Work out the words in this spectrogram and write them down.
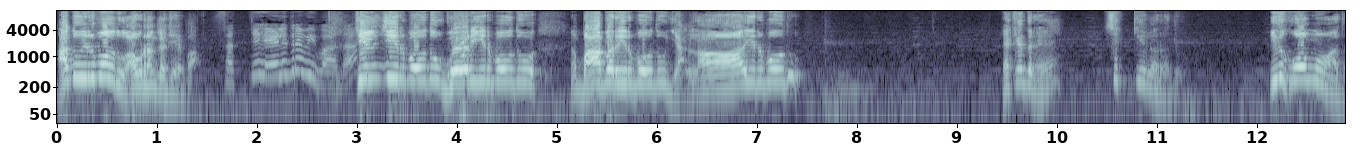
ಅದು ಇರ್ಬೋದು ಔರಂಗಜೇಬ. ಸತ್ಯ ಹೇಳಿದ್ರೆ ವಿವಾದ. ಕಿಲ್ಜಿ ಇರ್ಬೋದು ಗೋರಿ ಇರ್ಬೋದು ಬಾಬರ್ ಇರ್ಬೋದು ಎಲ್ಲ ಇರ್ಬೋದು. ಯಾಕೆಂದ್ರೆ ಸೆಕ್ಯುಲರ್ ಅದು. ಇದು ಕೋಮುವಾದ.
